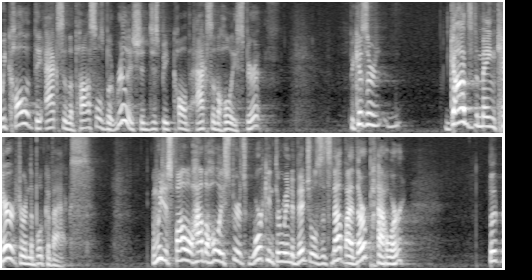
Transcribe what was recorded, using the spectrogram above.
We call it the Acts of the Apostles, but really it should just be called Acts of the Holy Spirit. Because God's the main character in the book of Acts. And we just follow how the Holy Spirit's working through individuals. It's not by their power, but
